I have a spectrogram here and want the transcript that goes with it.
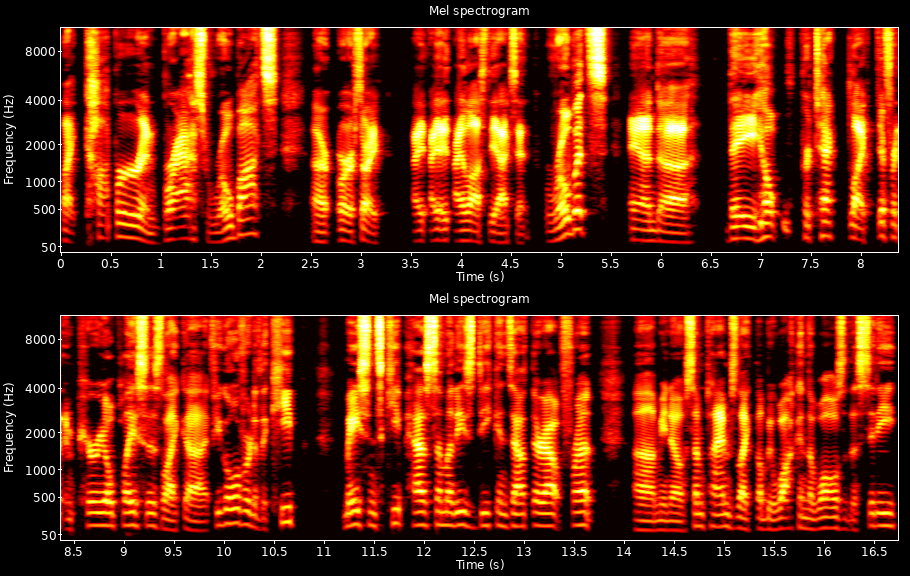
like copper and brass robots, uh, or sorry, I, I I lost the accent. Robots, and uh, they help protect like different imperial places. Like uh, if you go over to the keep, Mason's Keep has some of these deacons out there out front. Um, you know, sometimes like they'll be walking the walls of the city.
